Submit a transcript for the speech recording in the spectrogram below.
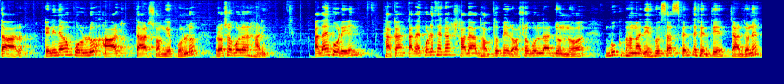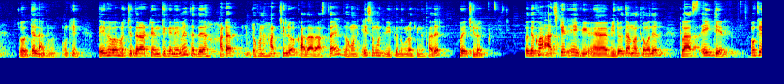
তার, টেনিদাও পড়ল আর তার সঙ্গে পড়ল রসগোল্লার হাঁড়ি। কাদায় পড়ে থাকা, কাদায় পড়ে থাকা সাদা ধপধপে রসগোল্লার জন্য বুক ভাঙা দীর্ঘশ্বাস ফেলতে ফেলতে চারজনে চলতে লাগল ওকে তো এইভাবে হচ্ছে তারা ট্রেন থেকে নেমে তাদের হাঁটার, যখন হাঁটছিল কাদা রাস্তায়, তখন এই সমস্ত বিপদগুলো কিন্তু তাদের হয়েছিল। তো দেখো, আজকের এই ভিডিওতে আমরা তোমাদের ক্লাস এইটের ওকে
